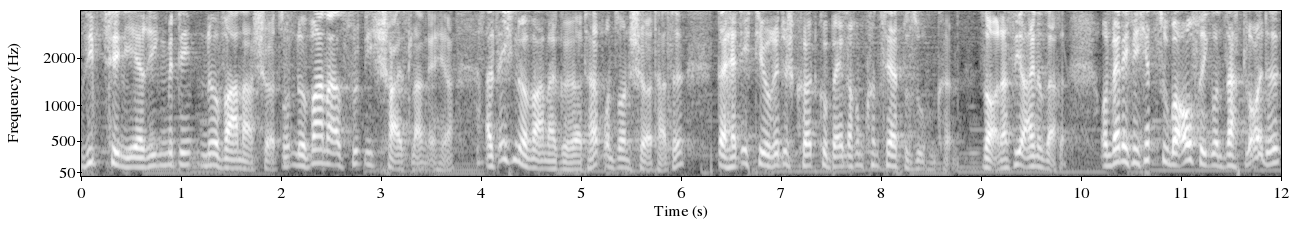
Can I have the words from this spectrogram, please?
17-Jährigen mit den Nirvana-Shirts. Und Nirvana ist wirklich scheiß lange her. Als ich Nirvana gehört habe und so ein Shirt hatte, da hätte ich theoretisch Kurt Cobain noch im Konzert besuchen können. So, das ist die eine Sache. Und wenn ich mich jetzt darüber aufrege und sage, Leute,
